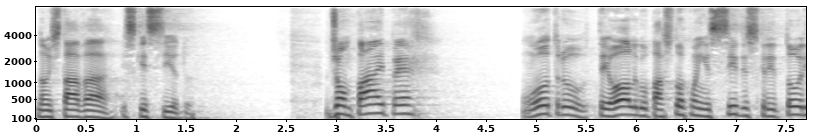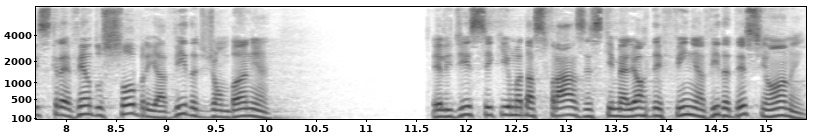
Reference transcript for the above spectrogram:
não estava esquecido. John Piper um outro teólogo, pastor conhecido, escritor, escrevendo sobre a vida de John Bunyan, ele disse que uma das frases que melhor define a vida desse homem,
